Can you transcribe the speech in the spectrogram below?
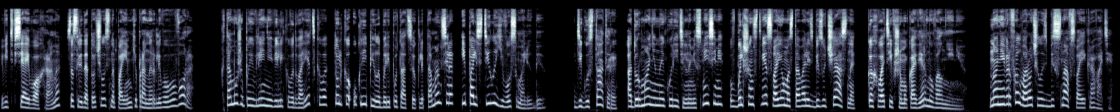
ведь вся его охрана сосредоточилась на поимке пронырливого вора. К тому же появление Великого Дворецкого только укрепило бы репутацию клептомансера и польстило его самолюбию. Дегустаторы, одурманенные курительными смесями, в большинстве своем оставались безучастны к охватившему каверну волнению. Но Неверфелл ворочалась без сна в своей кровати.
